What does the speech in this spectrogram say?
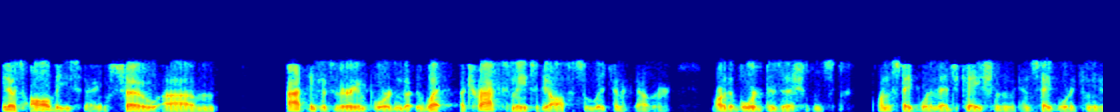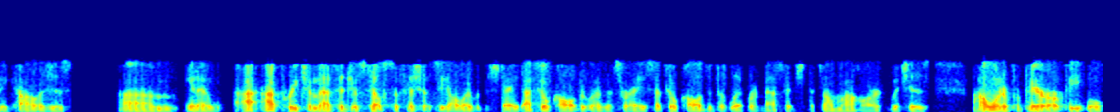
You know, it's all these things. So um, I think it's very important. That what attracts me to the office of Lieutenant Governor are the board positions on the State Board of Education and State Board of Community Colleges. Um, you know, I, I preach a message of self sufficiency all over the state. I feel called to run this race. I feel called to deliver a message that's on my heart, which is I want to prepare our people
